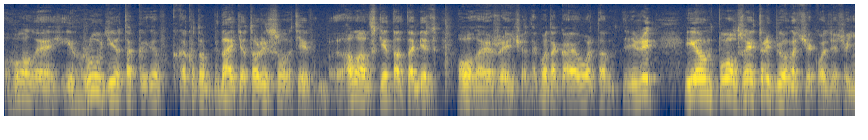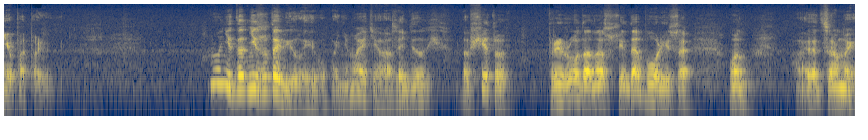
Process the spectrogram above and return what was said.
голые, и груди, так, как это, знаете, это рисуют, эти голландские, там, там есть голая женщина, так вот такая вот там лежит, и он ползает, ребеночек вот здесь у нее подпрыгивает. Ну, не, не задавило его, понимаете, газа. Вообще-то природа нас всегда борется. Он, этот самый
